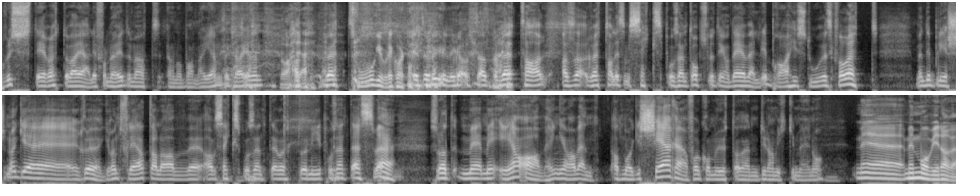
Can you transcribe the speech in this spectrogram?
brystet i Rødt og være jævlig fornøyde med at Ja, nå banna jeg igjen, beklager. Men at Rødt, to gule kort. to gule kort at Rødt har, altså, Rødt har liksom 6 oppslutning, og det er veldig bra historisk for Rødt. Men det blir ikke noe rød-grønt flertall av, av 6% er Rødt og 9 til SV. Så at vi, vi er avhengig av at noe skjer her for å komme ut av den dynamikken vi er i nå. Vi, vi, må videre,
